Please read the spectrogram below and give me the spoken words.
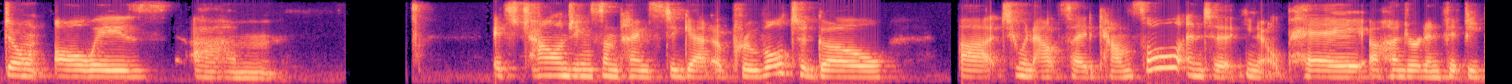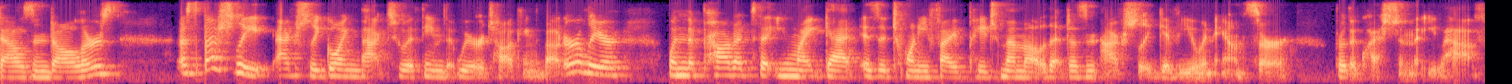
don't always um, it's challenging sometimes to get approval to go uh, to an outside counsel and to you know pay $150000 especially actually going back to a theme that we were talking about earlier when the product that you might get is a 25 page memo that doesn't actually give you an answer for the question that you have.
